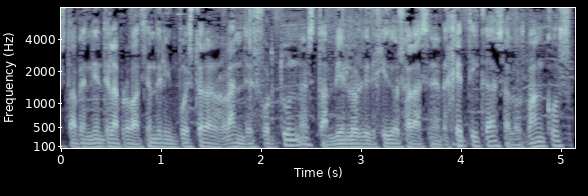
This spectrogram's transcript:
Está pendiente la aprobación del impuesto a las grandes fortunas, también los dirigidos a las energéticas, a los bancos.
